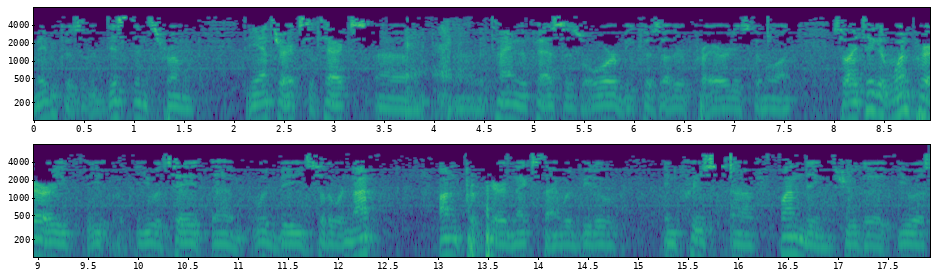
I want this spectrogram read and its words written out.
maybe because of the distance from the anthrax attacks, uh, uh, the time that passes, or because other priorities come along. So I take it one priority you, would say uh, would be so that we're not unprepared next time would be to increase uh, funding through the U.S.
